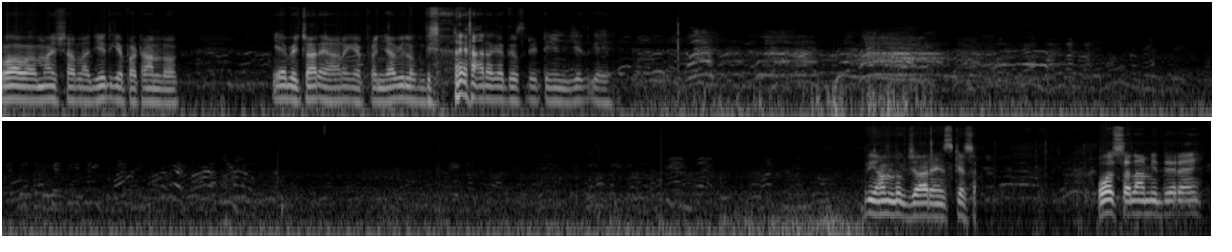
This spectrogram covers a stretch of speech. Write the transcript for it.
वाह वाह, माशाल्लाह, जीत के पठान लोग। ये बेचारे हार गए, पंजाबी लोग बेचारे हार गए, दूसरी टीम जीत गए अभी हम लोग जा रहे हैं इसके साथ। और सलामी दे रहे हैं।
